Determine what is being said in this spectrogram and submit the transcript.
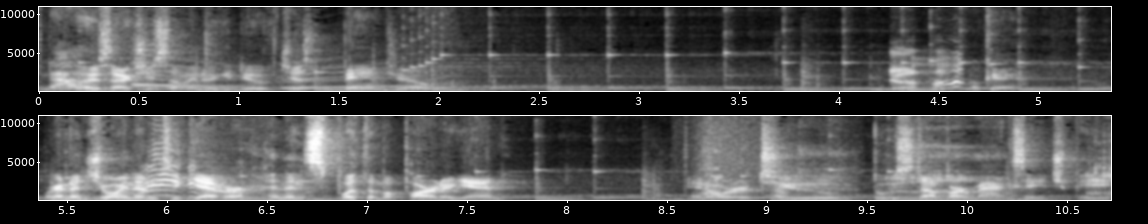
Now there's actually something we can do with just Banjo. Uh-huh. Okay. We're gonna join them together and then split them apart again in order to boost up our max HP.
